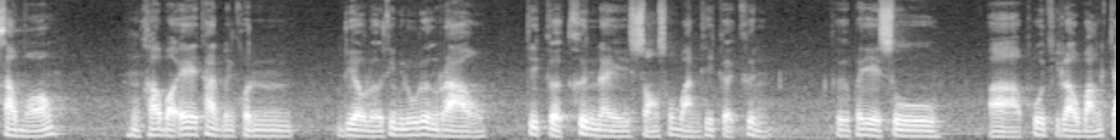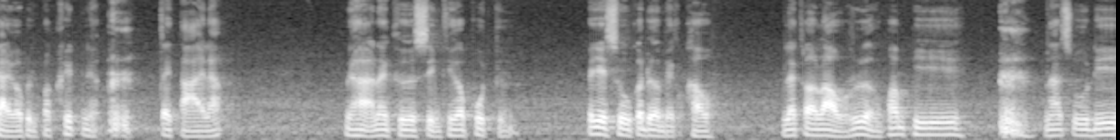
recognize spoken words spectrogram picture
เศร้าหมอง เขาบอกเอ๊ะท่านเป็นคนเดียวเหรือที่ไม่รู้เรื่องราวที่เกิดขึ้นในสองสมวันที่เกิดขึ้น คือพระเยซูผู้ที่เราหวังใจว่าเป็นพระคริสต์เนี่ยได้ตายแล้วนะฮะนั่นคือสิ่งที่เขาพูดกัน ระเยซูก็เดินไปกับเขา และก็เล่าเรื่องพระคัมภีร์นาสูดี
